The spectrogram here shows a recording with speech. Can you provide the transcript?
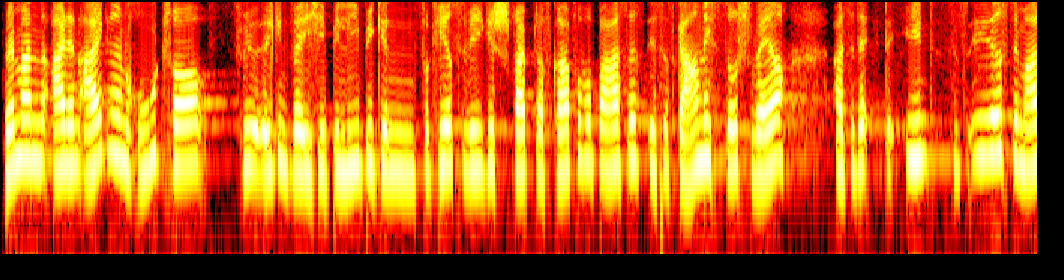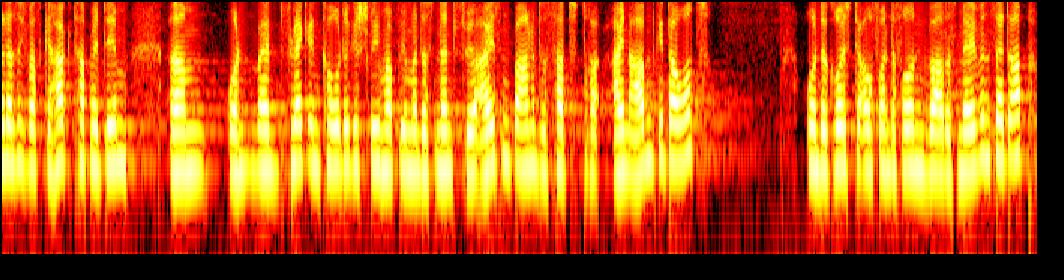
wenn man einen eigenen Router für irgendwelche beliebigen Verkehrswege schreibt auf Graphhopper-Basis, ist es gar nicht so schwer. Also der, der, das erste Mal, dass ich was gehackt habe mit dem ähm, und meinen Flag-Encoder geschrieben habe, wie man das nennt, für Eisenbahnen, das hat einen Abend gedauert. Und der größte Aufwand davon war das Maven-Setup.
